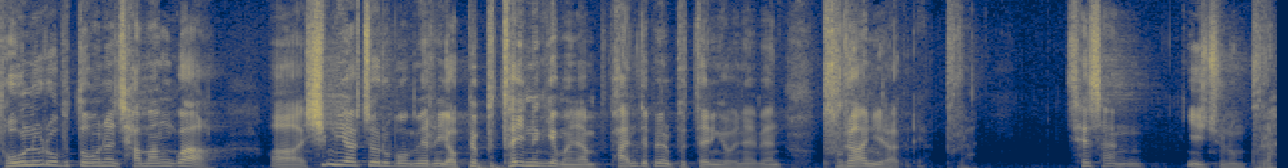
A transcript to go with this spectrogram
돈으로부터 오는 자망과 어, 심리학적으로 보면 옆에 붙어 있는 게 뭐냐면 반대편에 붙어 있는 게 뭐냐면 불안이라 그래요. 불안. 세상이 주는 불안.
